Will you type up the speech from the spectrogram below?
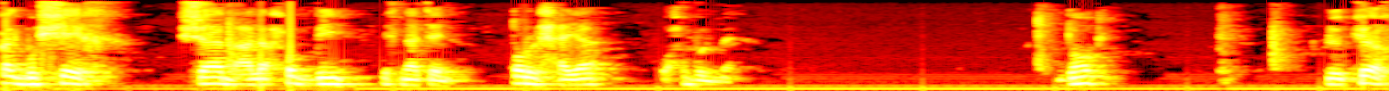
قلب الشيخ شاب على حب اثنتين طول الحياة وحب المال donc le cœur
